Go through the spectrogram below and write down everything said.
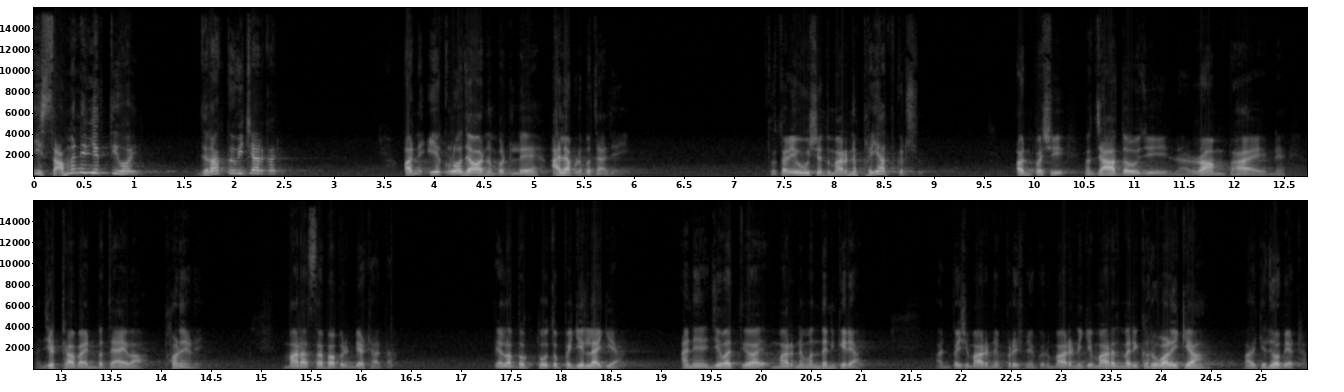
એ સામાન્ય વ્યક્તિ હોય. જરાક તો વિચાર કર. અને એકલો જવાને બદલે, હાલે આપણે બધા જઈએ. તો તારે એવું છે તો મારે ફરિયાદ કરશું. અને પછી જાદવજી ને રામભાઈ ને જેઠાભાઈ ને બધા આવ્યા ફણેણે. મારા સભા પર બેઠા હતા. પેલા ભક્તો તો પગે લાગ્યા અને જેવા તેવા મારને વંદન કર્યા. અને પછી મારે પ્રશ્ન કર્યો મારે કે મહારાજ, મારી ઘરવાળી ક્યાં? મારે કે, જો બેઠા.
